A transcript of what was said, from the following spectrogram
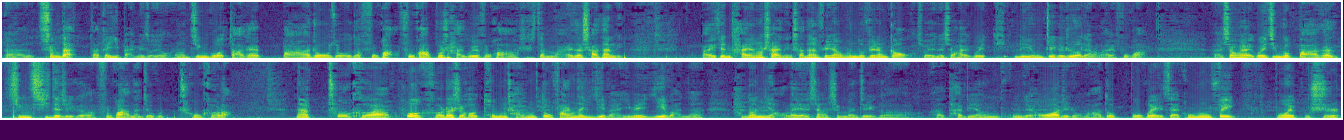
呃，生蛋，大概一百枚左右。然后经过大概八周左右的孵化，孵化不是海龟孵化啊，是在埋在沙滩里，白天太阳晒，那个沙滩非常温度非常高，所以呢，小海龟利用这个热量来孵化。呃，小海龟经过八个星期的这个孵化呢，就出壳了。那出壳啊，破壳的时候，通常都发生在夜晚，因为夜晚呢，很多鸟类啊，像什么这个呃太平洋红嘴鸥啊这种的话，都不会在空中飞，不会捕食，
